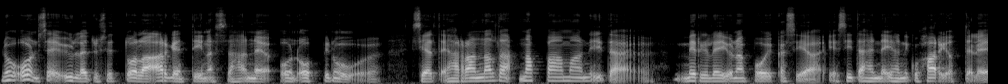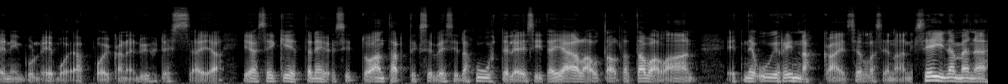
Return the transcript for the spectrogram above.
No on se yllätys, että tuolla Argentiinassahan ne on oppinut sieltä ihan rannalta nappaamaan niitä merileijonan poikasia ja sitähän ne ihan niin kuin harjoittelee niin kuin emo ja poikanen yhdessä. Ja, ja sekin, että ne sitten Antarktiksen vesillä huuhtelee siitä jäälautalta tavallaan, että ne ui rinnakkain sellaisena niin seinämänä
